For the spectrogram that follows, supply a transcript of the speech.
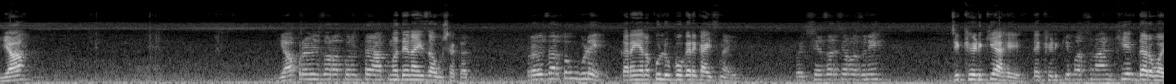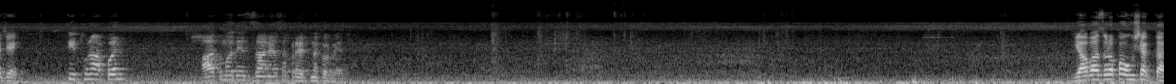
या या प्रवेशद्वारातून तर आतमध्ये नाही जाऊ शकत. प्रवेशद्वार तो उघडे कारण याला कुलूप वगैरे काहीच नाही. पण शेजारच्या बाजूने जी खिडकी आहे त्या खिडकीपासून आणखी एक दरवाजा आहे. तिथून आपण आतमध्ये जाण्याचा प्रयत्न करूयात. या बाजूला पाहू शकता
